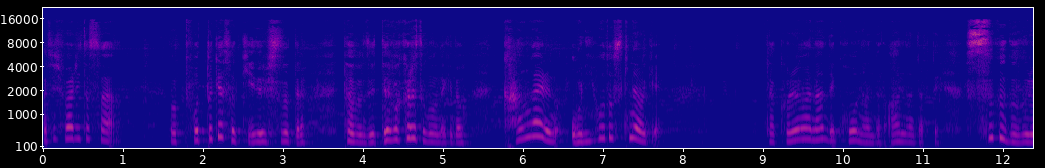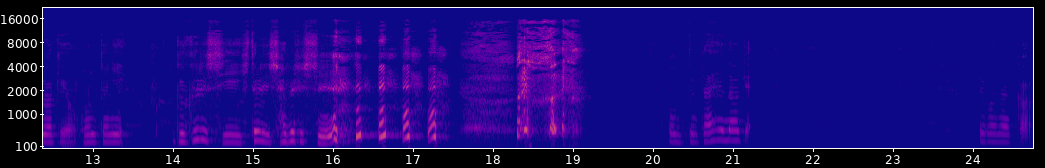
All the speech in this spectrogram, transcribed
私割とさポッドキャストを聞いてる人だったら多分絶対わかると思うんだけど考えるの鬼ほど好きなわけ。だこれはなんでこうなんだろうああなんだろうってすぐググるわけよ。本当に。ググるし一人で喋るし。本当に大変なわけ。でもなんか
